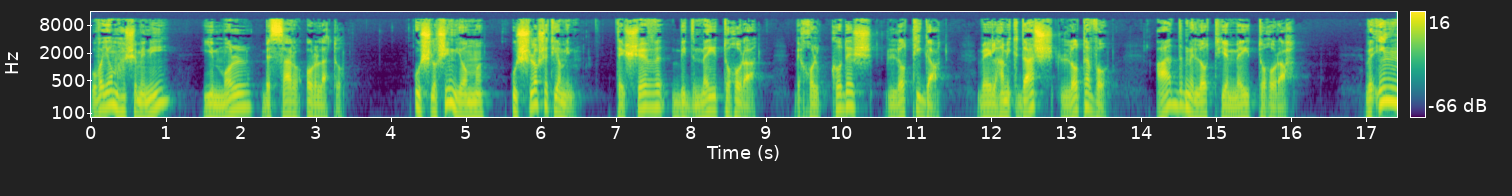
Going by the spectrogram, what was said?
וביום השמיני ימול בשר עורלתו. ושלושים יום ושלושת ימים תשב בדמי טהרה, בכל קודש לא תיגע, ואל המקדש לא תבוא, עד מלות ימי טהרה. ואם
